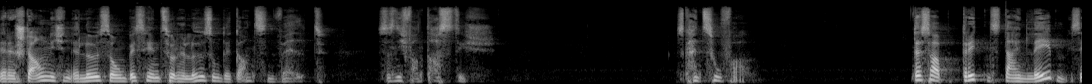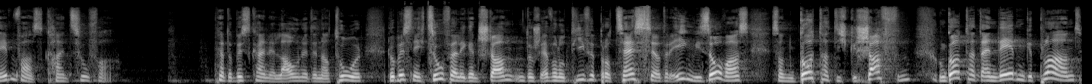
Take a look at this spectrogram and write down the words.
der erstaunlichen Erlösung bis hin zur Erlösung der ganzen Welt. Ist das nicht fantastisch? Das ist kein Zufall. Deshalb drittens, dein Leben ist ebenfalls kein Zufall. Du bist keine Laune der Natur. Du bist nicht zufällig entstanden durch evolutive Prozesse oder irgendwie sowas, sondern Gott hat dich geschaffen und Gott hat dein Leben geplant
